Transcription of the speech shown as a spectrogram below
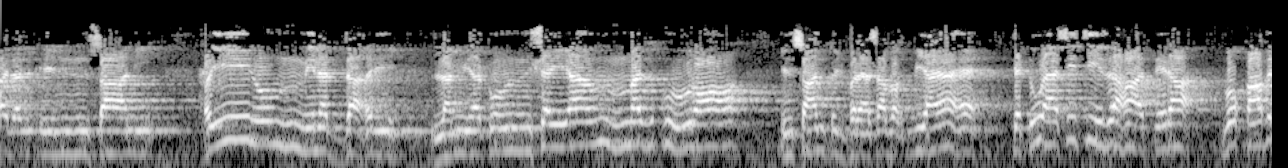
الانسانی حین من الدہر لم یکن شیئا مذکورا انسان تجھ پر ایسا وقت بھی آیا ہے کہ تو ایسی چیز رہا، تیرا وہ قابل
